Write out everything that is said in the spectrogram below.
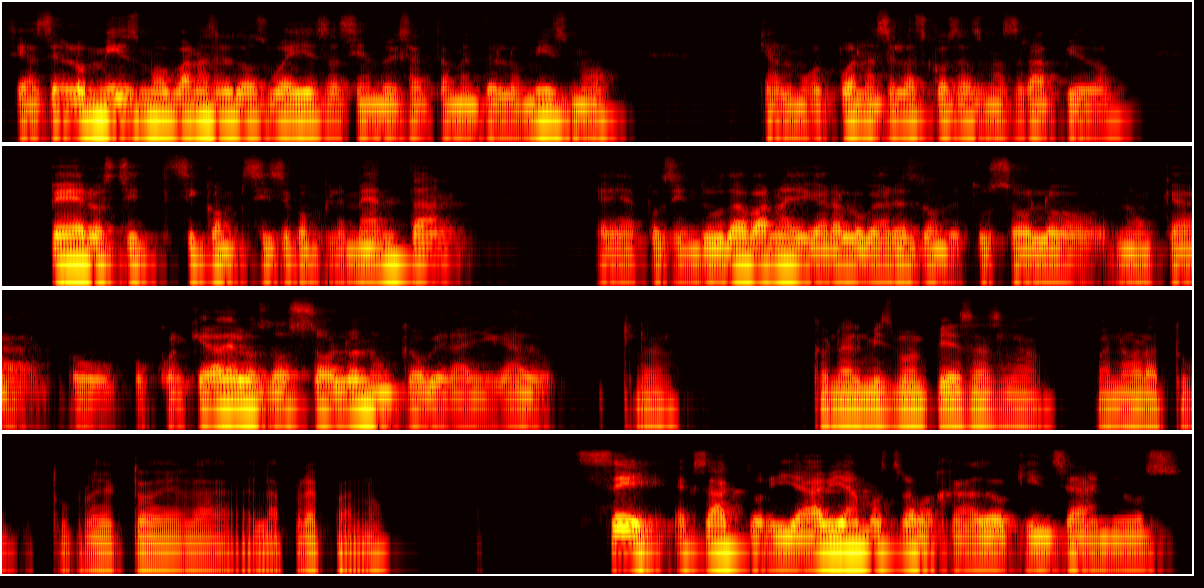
si hacen lo mismo, van a ser dos güeyes haciendo exactamente lo mismo, que a lo mejor pueden hacer las cosas más rápido, pero si, si, si se complementan, eh, pues sin duda van a llegar a lugares donde tú solo nunca, o, o cualquiera de los dos solo nunca hubiera llegado. Claro. Con él mismo empiezas, la, bueno, ahora tu, tu proyecto de la, de la, prepa, ¿no? Sí, exacto. Y ya habíamos trabajado 15 años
